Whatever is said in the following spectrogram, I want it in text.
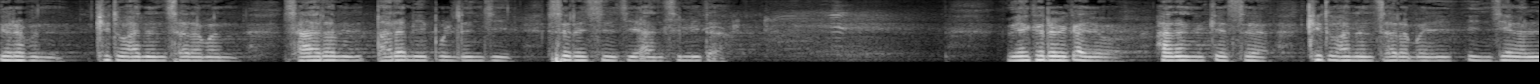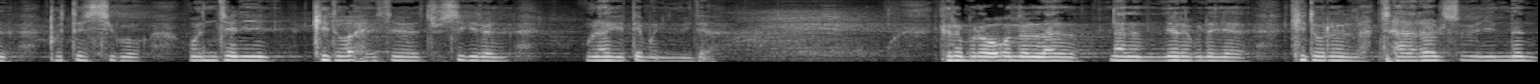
여러분, 기도하는 사람은 사람 바람이 불든지 쓰러지지 않습니다. 왜 그럴까요? 하나님께서 기도하는 사람의 인생을 붙드시고 온전히 기도해 주시기를 원하기 때문입니다. 그러므로 오늘날 나는 여러분에게 기도를 잘할 수 있는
